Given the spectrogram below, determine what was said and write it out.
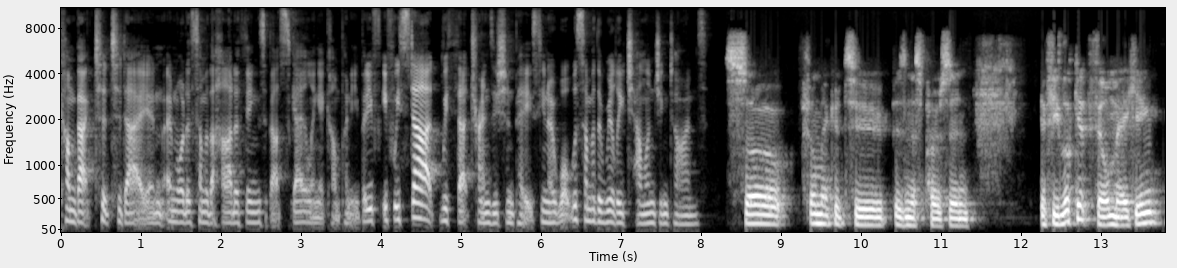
come back to today and, and what are some of the harder things about scaling a company. But if, if we start with that transition piece, you know, what were some of the really challenging times? So filmmaker to business person, if you look at filmmaking,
